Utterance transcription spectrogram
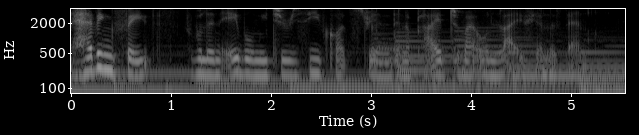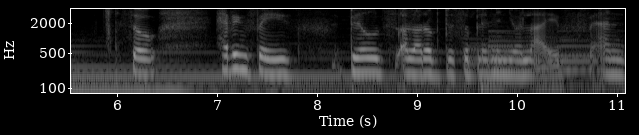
having faith will enable me to receive God's strength and apply it to my own life. You understand? So, having faith builds a lot of discipline in your life and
